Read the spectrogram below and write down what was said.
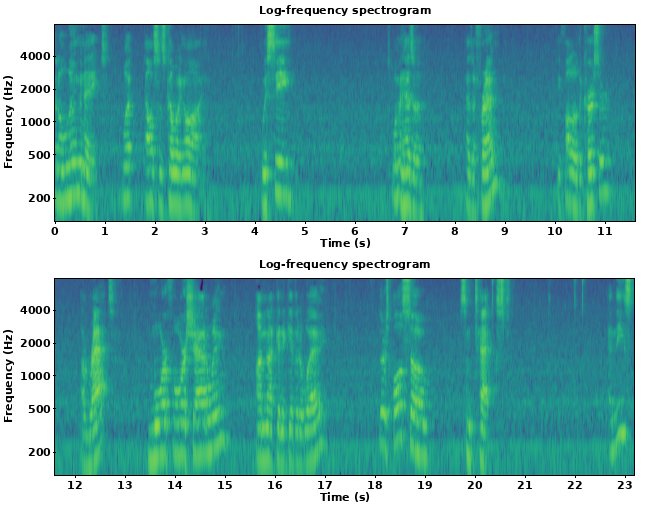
that illuminate what else is going on. We see this woman has a has a friend. If you follow the cursor, a rat, more foreshadowing. I'm not going to give it away. There's also some text. And these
